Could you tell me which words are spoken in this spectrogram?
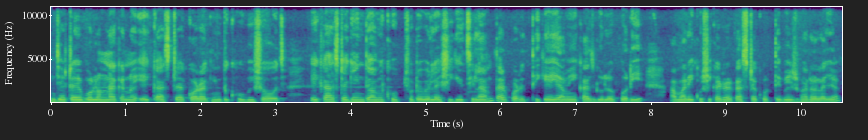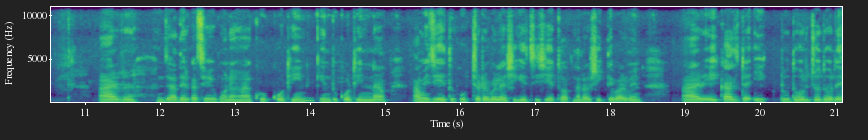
যেটাই বলুন না কেন, এই কাজটা করা কিন্তু খুবই সহজ। এই কাজটা কিন্তু আমি খুব ছোটোবেলায় শিখেছিলাম তারপরের থেকেই আমি কাজগুলো করি। আমার এই কুশি কাটার কাজটা করতে বেশ ভালো লাগে। আর যাদের কাছে মনে হয় খুব কঠিন, কিন্তু কঠিন না, আমি যেহেতু খুব ছোটোবেলায় শিখেছি, সেহেতু আপনারাও শিখতে পারবেন। আর এই কাজটা একটু ধৈর্য ধরে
